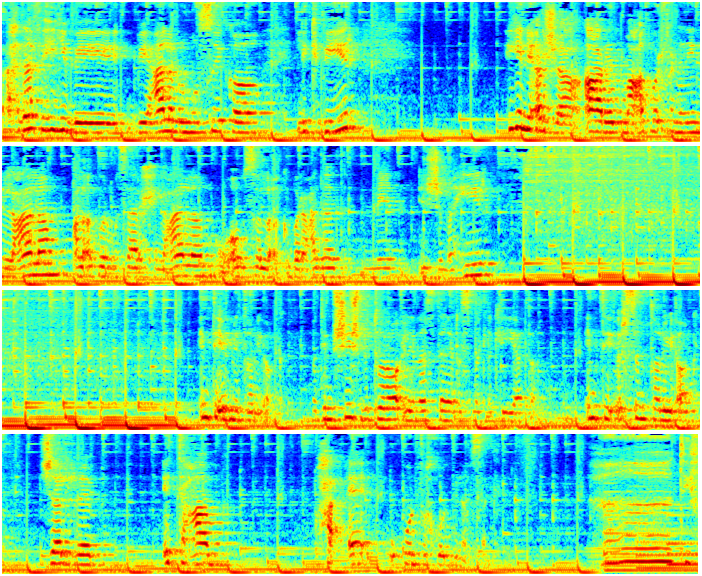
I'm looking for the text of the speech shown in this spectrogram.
أهدافي هي بعالم الموسيقى الكبير. هي إني أرجع أعرض مع أكبر فنانين العالم على أكبر مسارح العالم وأوصل لأكبر عدد من الجماهير. أنت ابني طريقك. ما تمشيش بطرق اللي ناس تانية رسمت لك إياها. أنت ارسم طريقك. جرب اتعب وحقق وكون فخور بنفسك. هاتف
